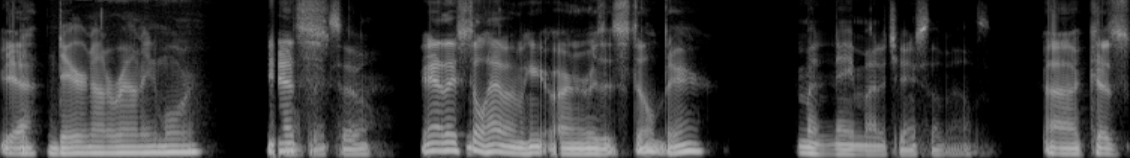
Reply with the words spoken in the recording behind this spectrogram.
Yeah, DARE not around anymore. yeah, I don't think so. yeah. They still have him here, or is it still there? My name might have changed something else. because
